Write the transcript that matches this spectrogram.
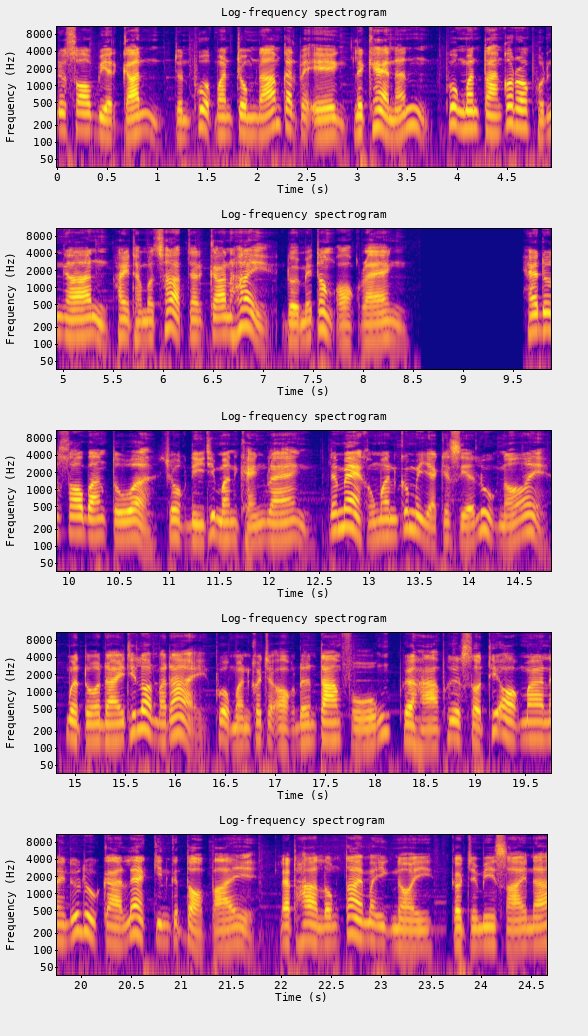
โดรซอเบียดกัน จนพวกมันจมน้ำกันไปเอง และแค่นั้น พวกมันต่างก็รอผลงานให้ธรรมชาติจัดการให้ โดยไม่ต้องออกแรง แฮโดซอร์บางตัว โชคดีที่มันแข็งแรง และแม่ของมันก็ไม่อยากจะเสียลูกน้อย เมื่อตัวใดที่รอดมาได้ พวกมันก็จะออกเดินตามฝูง เพื่อหาพืชสดที่ออกมาในฤดูกาลแรกกินกันต่อไป และถ้าลงใต้มาอีกหน่อย ก็จะมีสายน้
